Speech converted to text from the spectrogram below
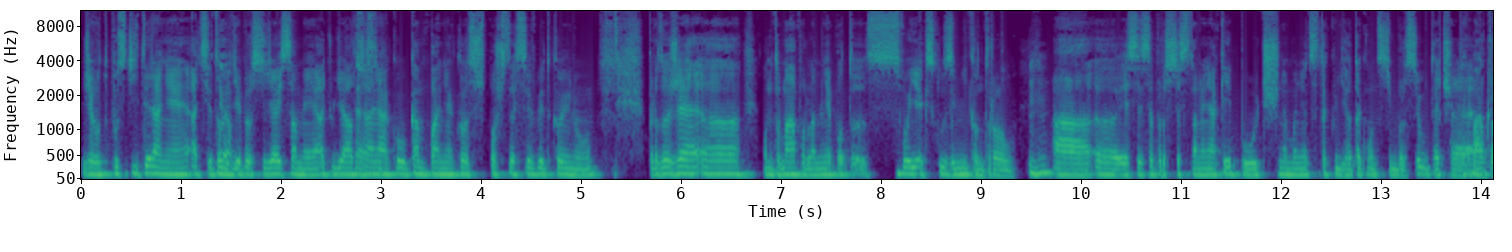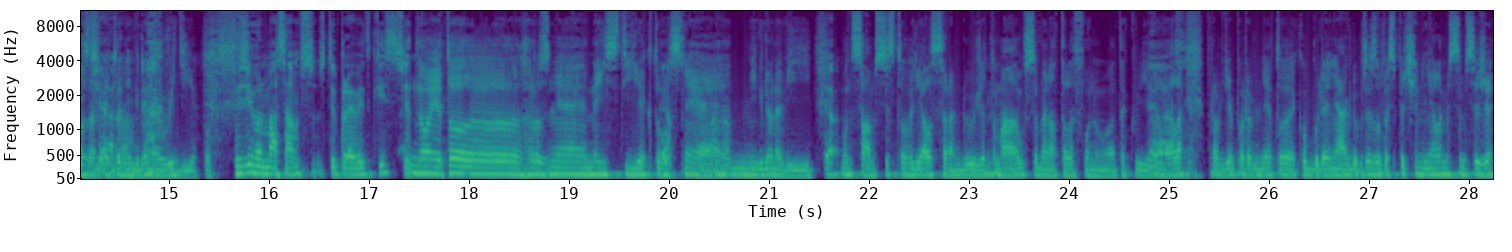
že odpustí ty daně, ať si to jo. lidi prostě dělají sami, ať udělá třeba Jasně. nějakou kampaň, jako spořte si v bitcoinu, protože uh, on to má podle mě pod svojí exkluzivní kontrolou. Mm-hmm. A uh, jestli se prostě stane nějaký půjč nebo něco takového, tak on s tím prostě uteče a ta země to nikdy neuvidí. Jako. Víš, že on má sám ty private keys? To... No je to uh, hrozně nejistý, jak to jo. vlastně je. Aha. Nikdo neví. Jo. On sám si z toho dělal srandu, že to má u sebe na telefonu a takový, jo, ale jasně. pravděpodobně to jako bude nějak dobře zabezpečený, ale myslím si, že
